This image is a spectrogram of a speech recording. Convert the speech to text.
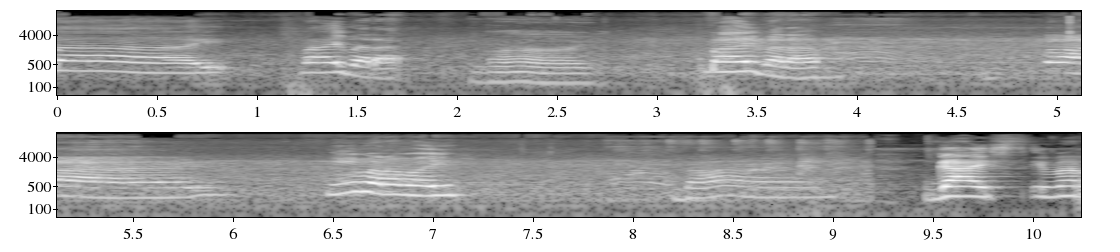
bye bye പറ ബൈ ബൈ പറ നീ പറ ബൈ ഗായ്സ് ഇവർ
